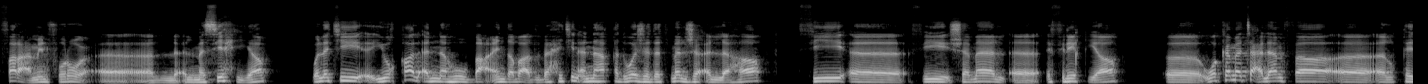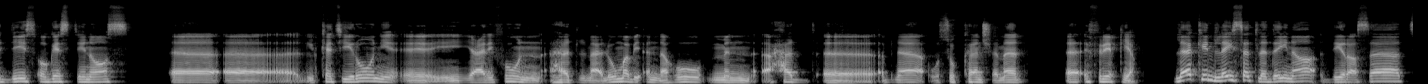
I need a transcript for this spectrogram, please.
فرع من فروع المسيحية والتي يقال أنه عند بعض الباحثين أنها قد وجدت ملجأ لها في في شمال إفريقيا وكما تعلم فالقديس أوغستينوس آه، آه، الكثيرون يعرفون هذه المعلومة بأنه من أحد آه، أبناء وسكان شمال إفريقيا. لكن ليست لدينا دراسات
